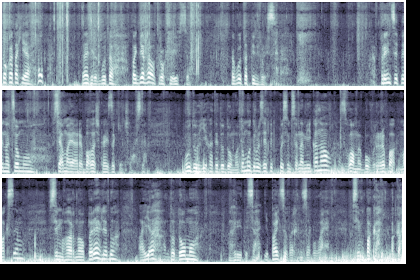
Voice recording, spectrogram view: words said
тільки таке, хоп, знаєте, як будто подержав трохи і все. Як будто підвис. В принципі, на цьому вся моя рибалочка і закінчилася. Буду їхати додому. Тому, друзі, підписуємося на мій канал. З вами був Рибак Максим. Всім гарного перегляду. А я додому грітися. І пальці вверх не забуваю. Всім пока. Пока.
